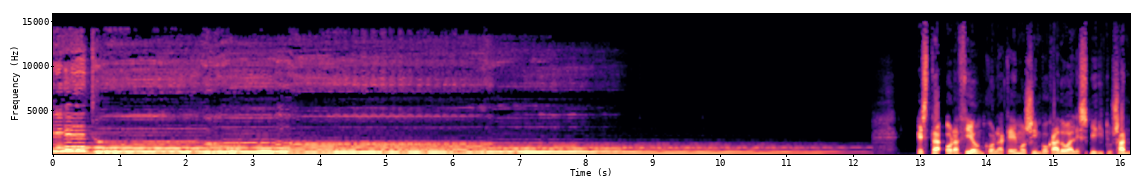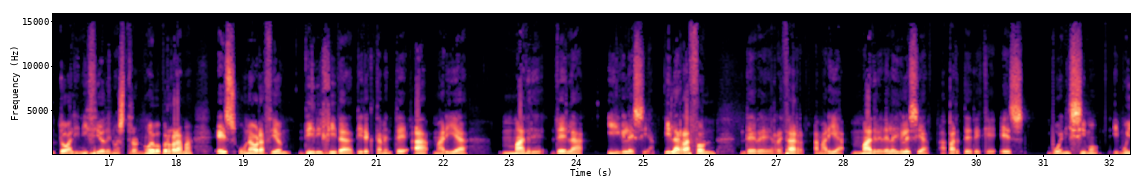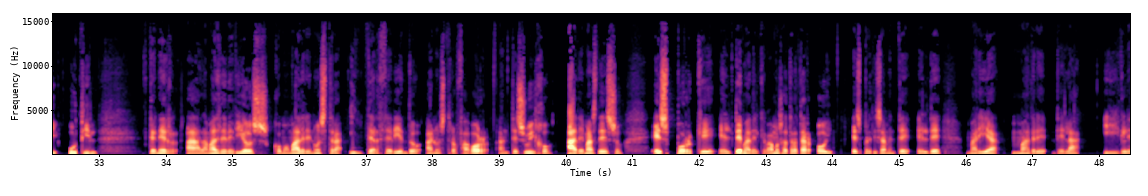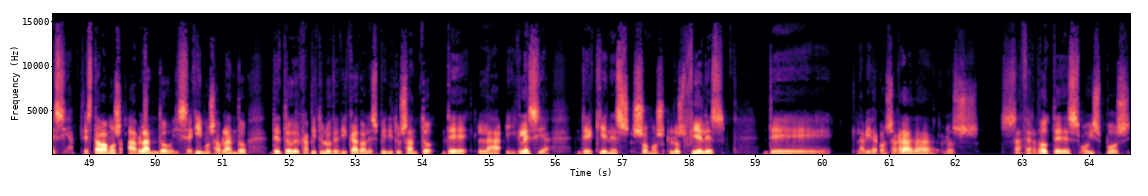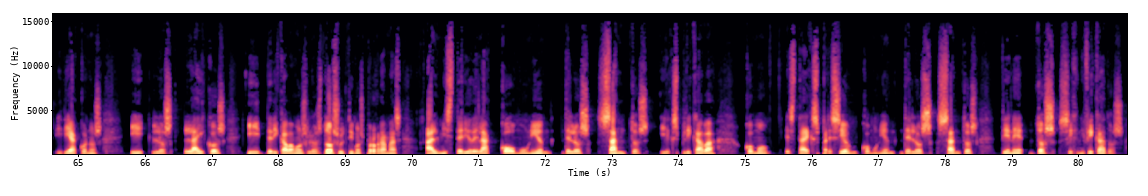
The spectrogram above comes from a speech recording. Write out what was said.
Esta oración con la que hemos invocado al Espíritu Santo al inicio de nuestro nuevo programa es una oración dirigida directamente a María, Madre de la Iglesia. Y la razón de rezar a María, Madre de la Iglesia, aparte de que es buenísimo y muy útil tener a la Madre de Dios como Madre nuestra intercediendo a nuestro favor ante su Hijo, Además de eso, es porque el tema del que vamos a tratar hoy es precisamente el de María, Madre de la Iglesia. Estábamos hablando y seguimos hablando dentro del capítulo dedicado al Espíritu Santo de la Iglesia, de quienes somos los fieles, de la vida consagrada, los sacerdotes, obispos y diáconos, y los laicos y dedicábamos los dos últimos programas al misterio de la comunión de los santos y explicaba cómo esta expresión comunión de los santos tiene dos significados.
